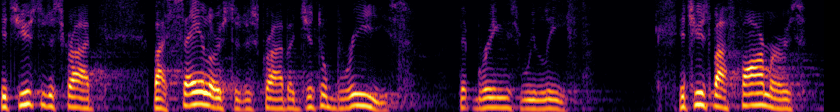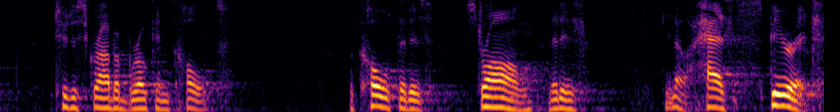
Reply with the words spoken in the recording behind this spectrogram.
It's used to describe, by sailors, to describe a gentle breeze that brings relief. It's used by farmers to describe a broken colt. A colt that is strong, that is, you know, has spirit,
